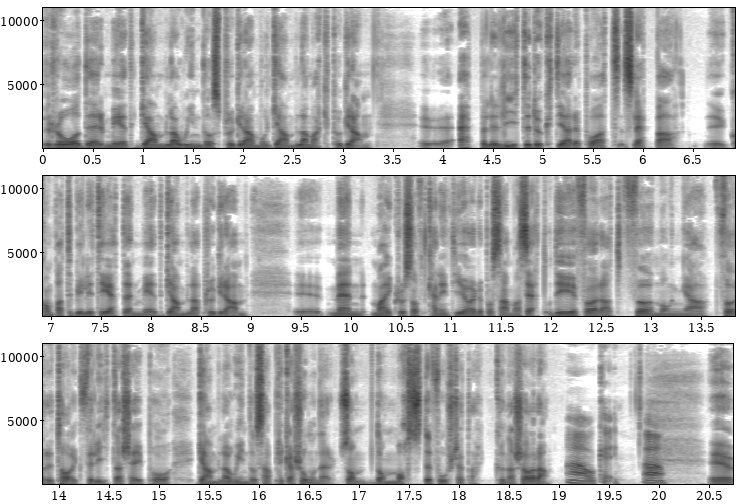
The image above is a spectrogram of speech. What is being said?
råder med gamla Windows-program och gamla Mac-program. Apple är lite duktigare på att släppa kompatibiliteten med gamla program. Eh, Men Microsoft kan inte göra det på samma sätt och det är för att för många företag förlitar sig på gamla Windows-applikationer som de måste fortsätta kunna köra. Ah, okej. Ah. Eh,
